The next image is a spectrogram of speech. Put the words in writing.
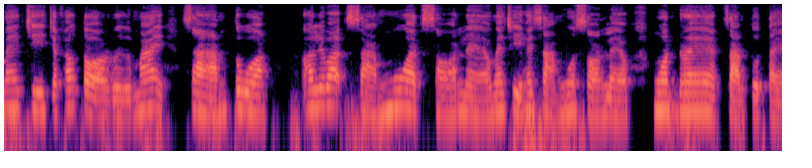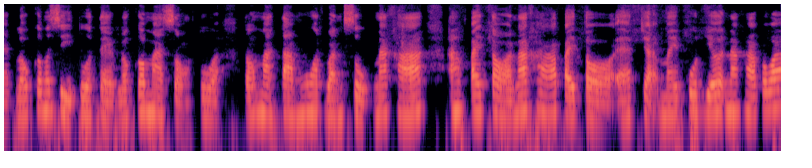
แม่ชีจะเข้าต่อหรือไม่สามตัว เขาเรียกว่าสามงวดซ้อนแล้ว แม่ชีให้สามงวดซ้อนแล้ว งวดแรกสามตัวแตกแล้วก็มาสี่ตัวแตกแล้วก็มาสองตัว ต้องมาตามงวดวันศุกร์นะคะเอาไปต่อนะคะไปต่อแอดจะไม่พูดเยอะนะคะ เพราะว่า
